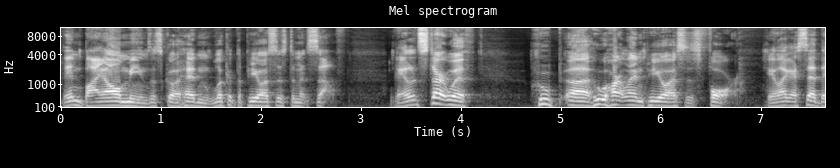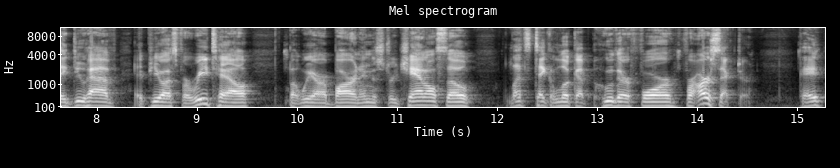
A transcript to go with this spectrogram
then by all means, let's go ahead and look at the POS system itself. Okay, let's start with who uh, who Heartland POS is for. Okay, like I said, they do have a POS for retail, but we are a bar and industry channel, so let's take a look at who they're for for our sector. Okay,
